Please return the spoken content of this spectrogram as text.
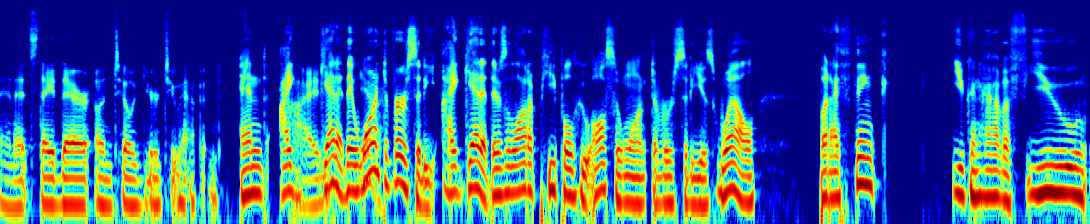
and it stayed there until year two happened. And I, I- get it. They yeah. want diversity. I get it. There's a lot of people who also want diversity as well. But I think you can have a few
